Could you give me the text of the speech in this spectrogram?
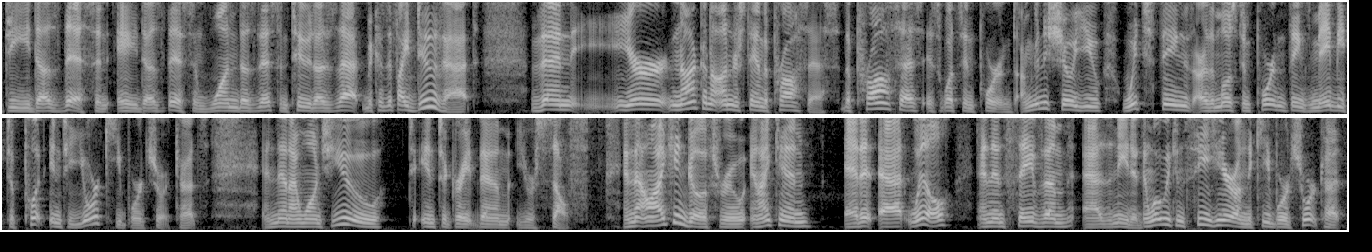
D does this, and A does this, and 1 does this, and 2 does that, because if I do that, then you're not going to understand the process. The process is what's important. I'm going to show you which things are the most important things maybe to put into your keyboard shortcuts, and then I want you to integrate them yourself. And now I can go through and I can edit at will and then save them as needed. And what we can see here on the keyboard shortcut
